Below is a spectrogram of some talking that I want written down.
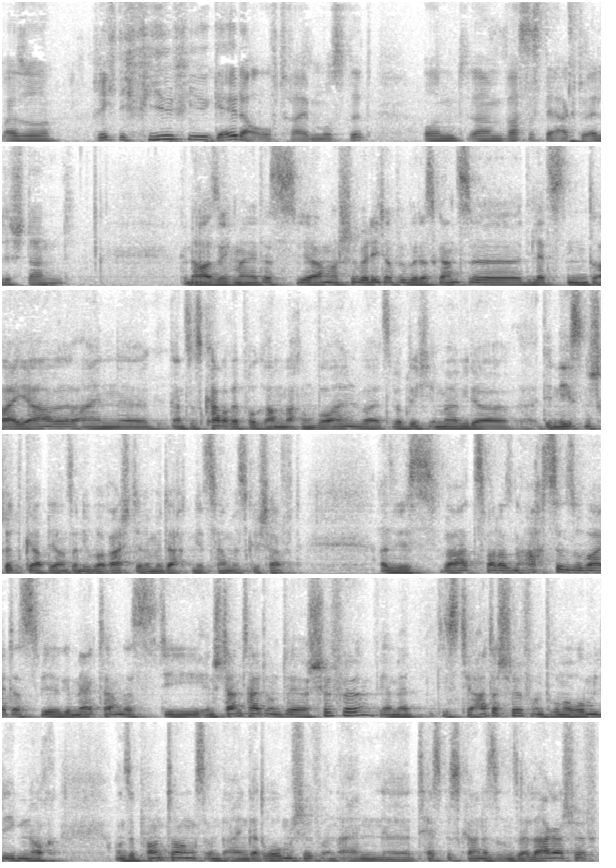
also richtig viel, viel Gelder auftreiben musstet. Und ähm, was ist der aktuelle Stand? Genau, also ich meine, das, wir haben schon überlegt, ob wir über das ganze, die letzten drei Jahre ein äh, ganzes Kabarettprogramm machen wollen, weil es wirklich immer wieder den nächsten Schritt gab, der uns dann überraschte, wenn wir dachten, jetzt haben wir es geschafft. Also es war 2018 soweit, dass wir gemerkt haben, dass die Instandhaltung der Schiffe, wir haben ja dieses Theaterschiff und drumherum liegen noch unsere Pontons und ein Garderobenschiff und ein äh, Tespeskan, das ist unser Lagerschiff,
